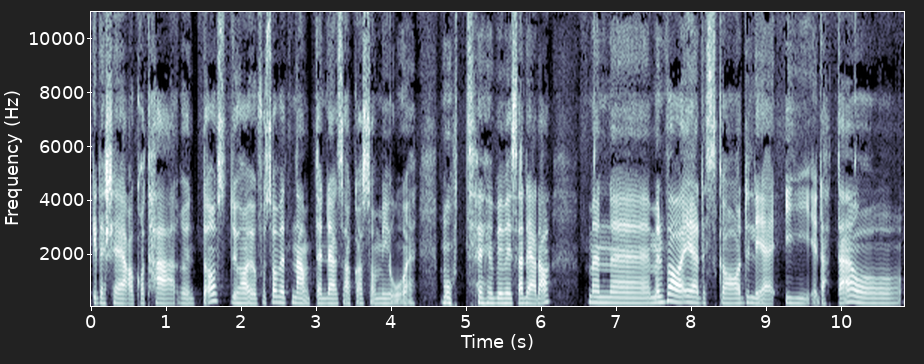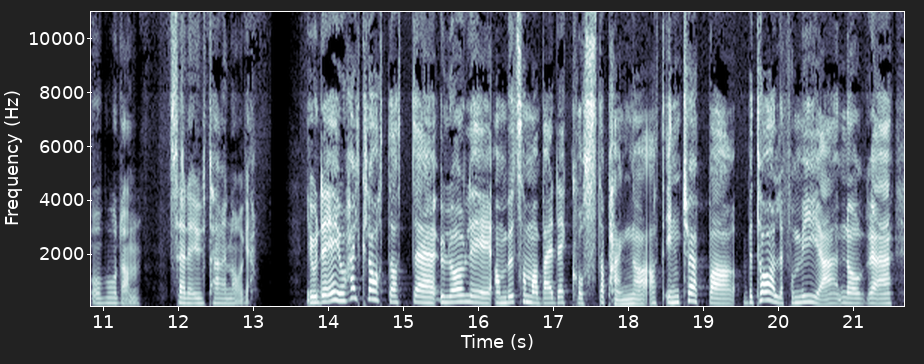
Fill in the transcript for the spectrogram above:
ikke det skjer akkurat her rundt oss. Du har jo for så vidt nevnt en del saker som jo motbeviser det, da. Men, men, hva er det skadelige i dette, og, og hvordan ser det ut her i Norge? Jo, det er jo helt klart at uh, ulovlig anbudssamarbeid det koster penger. At innkjøper betaler for mye når uh,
